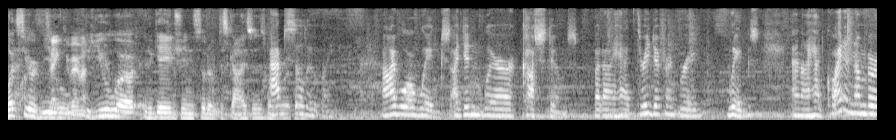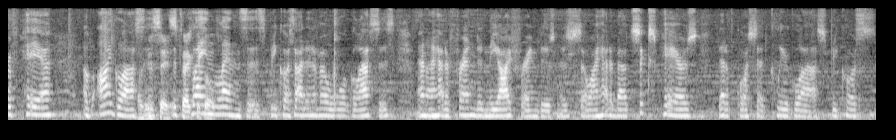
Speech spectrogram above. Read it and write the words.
What's your view? Thank you very much. Did you uh, engage in sort of disguises? When You were Absolutely. I wore wigs. I didn't wear costumes, but I had three different rig, wigs, and I had quite a number of pair of eyeglasses say, with spectacles. plain lenses because I never wore glasses, and I had a friend in the eye frame business, so I had about six pairs that, of course, had clear glass because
